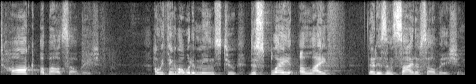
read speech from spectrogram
talk about salvation, how we think about what it means to display a life that is inside of salvation.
